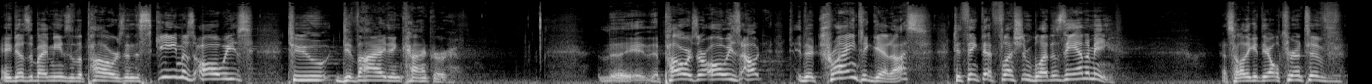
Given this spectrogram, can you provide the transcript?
and he does it by means of the powers. And the scheme is always to divide and conquer. The, the powers are always out, they're trying to get us to think that flesh and blood is the enemy. That's how they get the alternative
